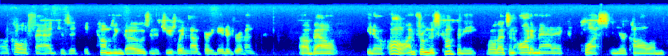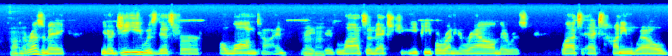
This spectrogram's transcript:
I'll call it a fad because it, it comes and goes and it's usually not very data driven about you know oh I'm from this company. Well, that's an automatic plus in your column mm-hmm. on the mm-hmm. resume. You know, GE was this for a long time. Right? Mm-hmm. There's lots of ex GE people running around. There was lots of ex Honeywell,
